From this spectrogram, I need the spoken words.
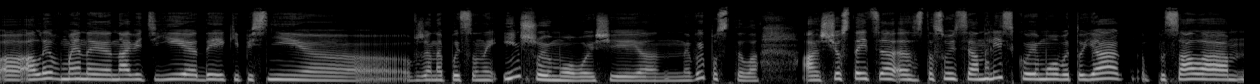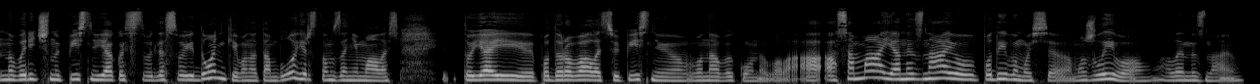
але в мене навіть є деякі пісні е, вже написані іншою мовою, ще я не випустила. А що стається, е, стосується англійської мови, то я писала новорічну пісню якось для своєї доньки, вона там блогерством займалась, то я їй подарувала цю пісню, вона виконувала. А, а сама я не знаю, подивимося, можливо, але не знаю.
